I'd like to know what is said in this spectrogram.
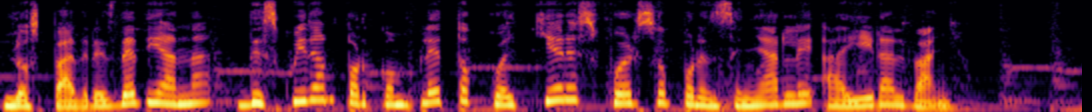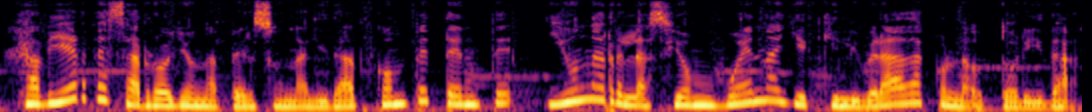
Los padres de Diana descuidan por completo cualquier esfuerzo por enseñarle a ir al baño. Javier desarrolla una personalidad competente y una relación buena y equilibrada con la autoridad.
